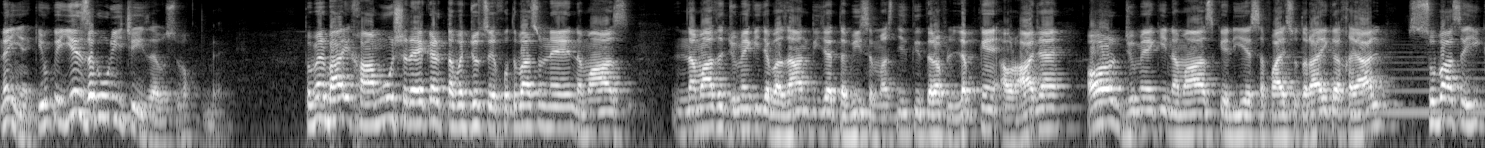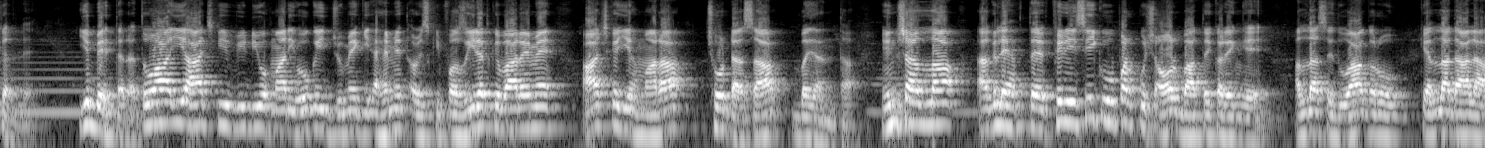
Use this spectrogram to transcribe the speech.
नहीं है, क्योंकि ये ज़रूरी चीज़ है उस वक्त में। तो मेरे भाई खामोश रहकर तवज्जो से खुतबा सुने नमाज़ नमाज़ जुमे की जब अजान दी जाए, तभी से मस्जिद की तरफ़ लपकें और आ जाएँ और जुमे की नमाज़ के लिए सफ़ाई सुथराई का ख्याल सुबह से ही कर लें। ये बेहतर है। तो आइए आज की वीडियो हमारी हो गई जुमे की अहमियत और इसकी फजीलत के बारे में। आज का ये हमारा छोटा सा बयान था। इन अगले हफ़्ते फिर इसी के ऊपर कुछ और बातें करेंगे। अल्लाह से दुआ करो कि अल्लाह ताला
